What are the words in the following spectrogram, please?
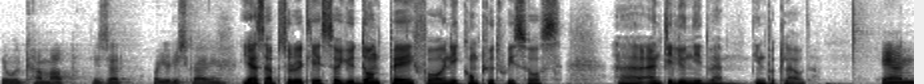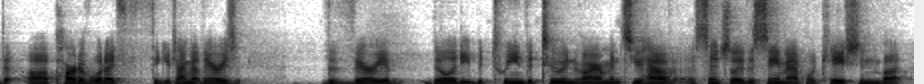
it would come up. Is that what you're describing? Yes, absolutely. So you don't pay for any compute resource uh, until you need them in the cloud. And uh, part of what I think you're talking about there is the variability between the two environments. You have essentially the same application, but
